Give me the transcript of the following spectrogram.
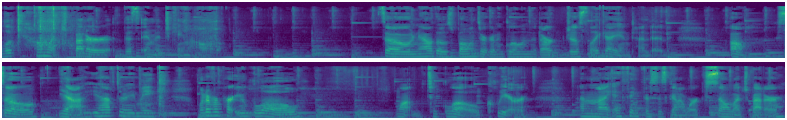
look how much better this image came out. So now those bones are gonna glow in the dark just like I intended. Oh, so yeah, you have to make whatever part you glow want to glow clear. And I, I think this is gonna work so much better.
